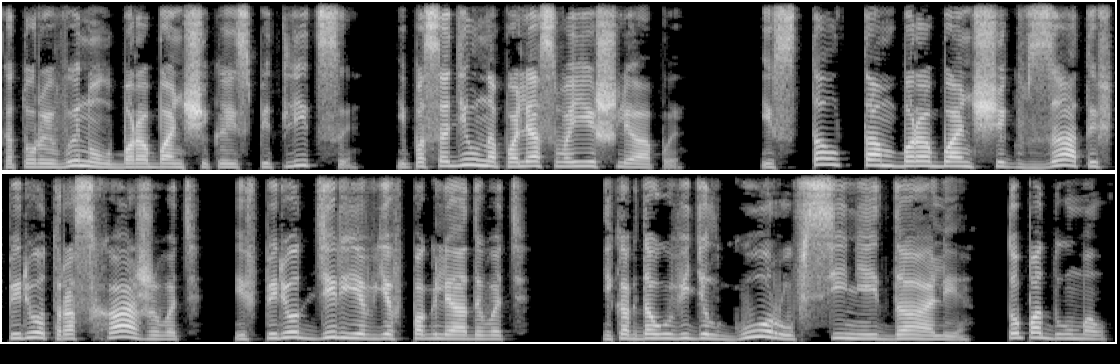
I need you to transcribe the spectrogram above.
который вынул барабанщика из петлицы и посадил на поля своей шляпы. И стал там барабанщик взад и вперед расхаживать, и вперед деревьев поглядывать. И когда увидел гору в синей дали, то подумал,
